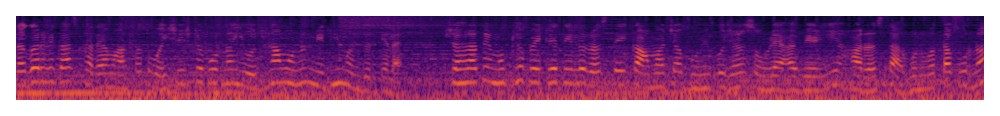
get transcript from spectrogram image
नगर विकास खात्यामार्फत वैशिष्ट्यपूर्ण योजना म्हणून निधी मंजूर केला आहे शहरातील मुख्य पेठेतील रस्ते कामाच्या भूमिपूजन सोहळ्यावेळी हा रस्ता गुणवत्तापूर्ण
